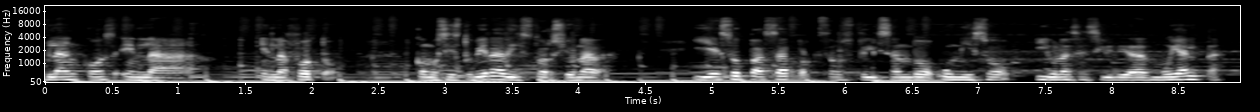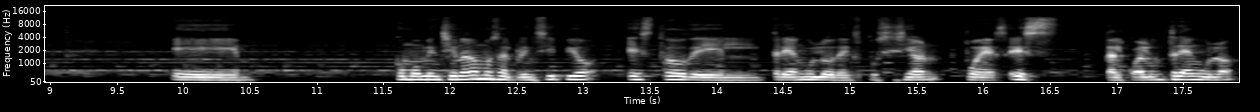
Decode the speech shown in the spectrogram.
blancos en la, en la foto, como si estuviera distorsionada. Y eso pasa porque estamos utilizando un ISO y una sensibilidad muy alta. Eh, como mencionábamos al principio, esto del triángulo de exposición, pues es tal cual un triángulo.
